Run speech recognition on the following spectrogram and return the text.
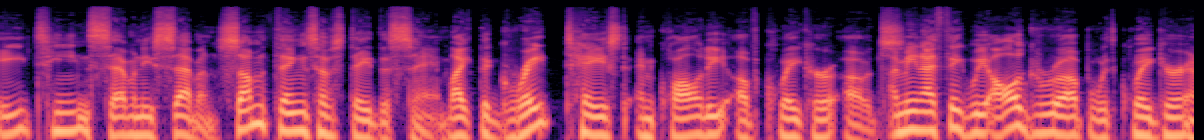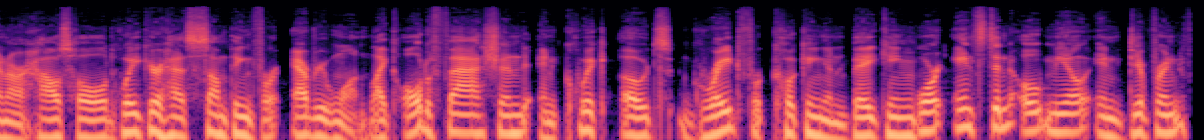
1877, some things have stayed the same, like the great taste and quality of Quaker oats. I mean, I think we all grew up with Quaker in our household. Quaker has something for everyone, like old fashioned and quick oats, great for cooking and baking, or instant oatmeal in different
